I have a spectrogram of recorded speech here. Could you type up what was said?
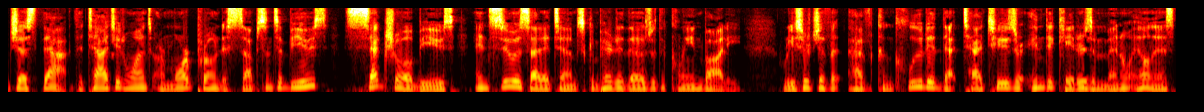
just that, the tattooed ones are more prone to substance abuse, sexual abuse, and suicide attempts compared to those with a clean body. Researchers have concluded that tattoos are indicators of mental illness,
